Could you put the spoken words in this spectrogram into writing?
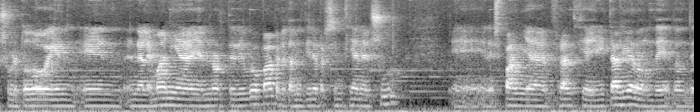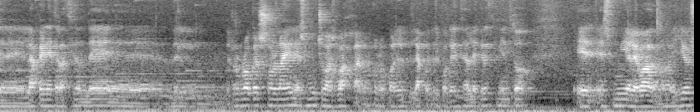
sobre todo en, en, Alemania y en el norte de Europa, pero también tiene presencia en el sur, eh, en España, en Francia y en Italia, donde, donde la penetración de, brokers online es mucho más baja, con lo cual el, potencial de crecimiento eh, es, muy elevado. Ellos,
